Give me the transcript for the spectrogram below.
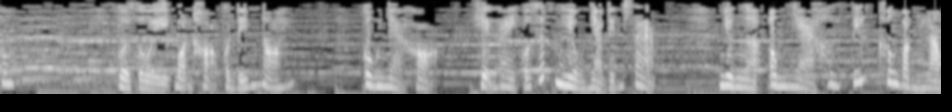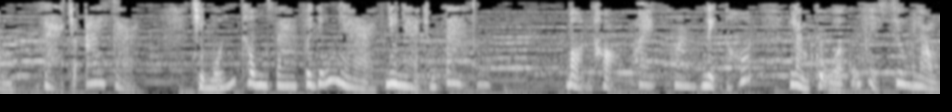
không? Vừa rồi bọn họ còn đến nói, cô nhà họ hiện nay có rất nhiều nhà đến sạp, nhưng à, ông nhà hơi tiếc không bằng lòng gả cho ai cả, chỉ muốn thông ra với những nhà như nhà chúng ta thôi. Bọn họ khoe khoang nịnh hót, làm cụ à, cũng phải siêu lòng.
